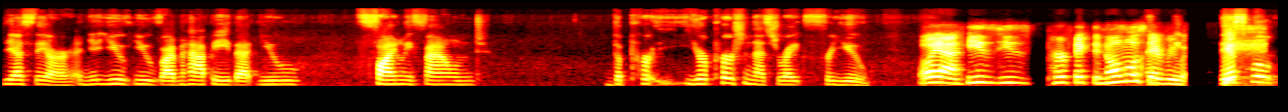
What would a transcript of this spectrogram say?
yes, they are, and you, you, you. I'm happy that you finally found the per, your person that's right for you. Oh yeah, he's he's perfect in almost And everywhere. This will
